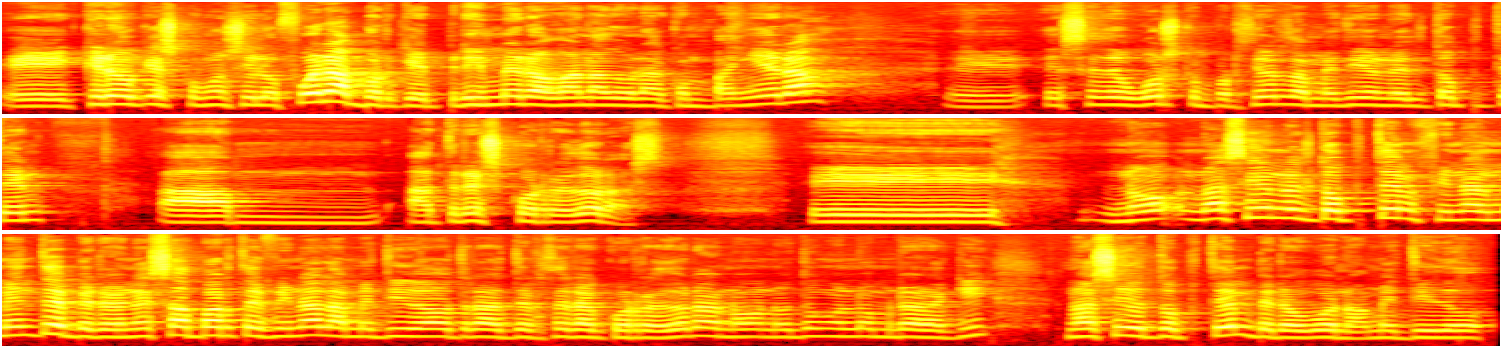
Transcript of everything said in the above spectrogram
creo que es como si lo fuera porque primero ha ganado una compañera, eh, ese de Wars que por cierto ha metido en el top 10 a, tres corredoras. Eh, no, no, ha sido en el top 10 finalmente, pero en esa parte final ha metido a otra tercera corredora, no, no tengo el nombre aquí, no ha sido top 10, pero bueno, ha metido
